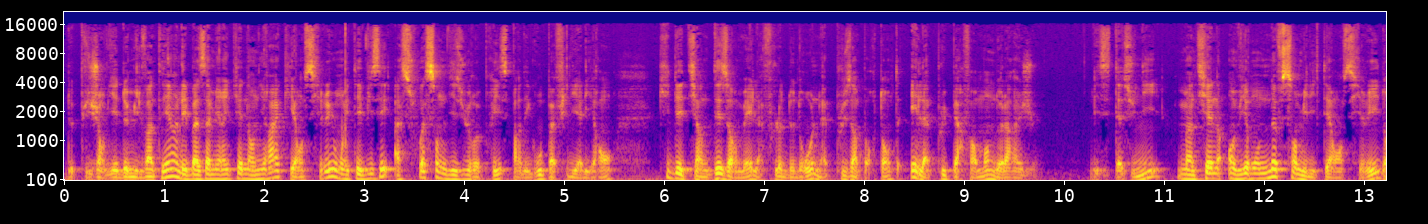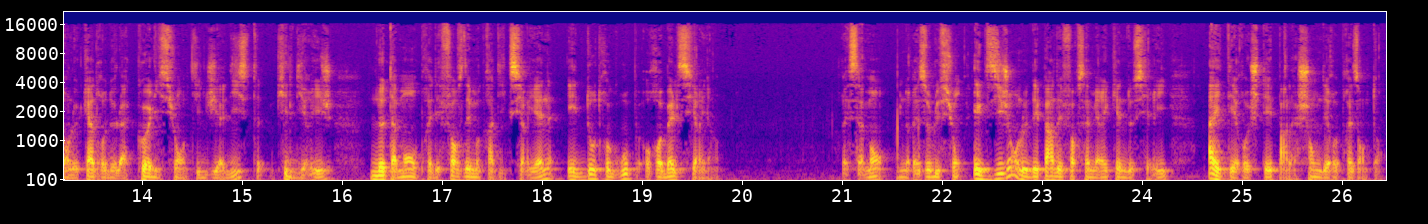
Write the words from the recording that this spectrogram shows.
Depuis janvier 2021, les bases américaines en Irak et en Syrie ont été visées à 78 reprises par des groupes affiliés à l'Iran, qui détient désormais la flotte de drones la plus importante et la plus performante de la région. Les États-Unis maintiennent environ 900 militaires en Syrie dans le cadre de la coalition anti-djihadiste qu'ils dirigent, notamment auprès des forces démocratiques syriennes et d'autres groupes rebelles syriens. Récemment, une résolution exigeant le départ des forces américaines de Syrie a été rejetée par la Chambre des représentants.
